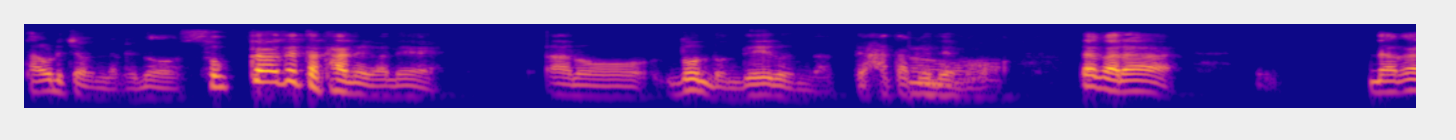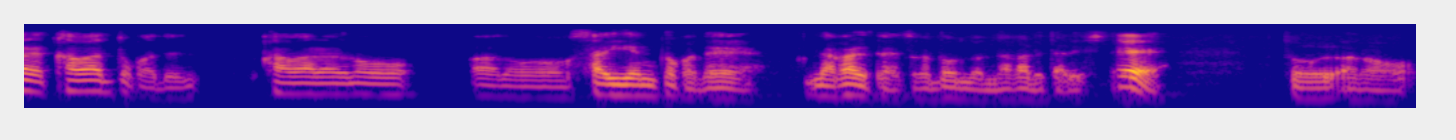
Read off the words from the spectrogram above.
倒れちゃうんだけど、そっから出た種がね、あの、どんどん出るんだって、畑でも。だから、流れ、川とかで、河原の、あの、菜園とかで流れたやつがどんどん流れたりして、そう、あの、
